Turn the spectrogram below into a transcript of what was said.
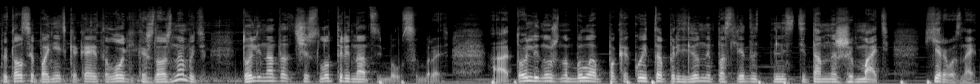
пытался понять, какая-то логика же должна быть. То ли надо число 13 было собрать, а то ли нужно было по какой-то определенной последовательности там нажимать. Хер его знает.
